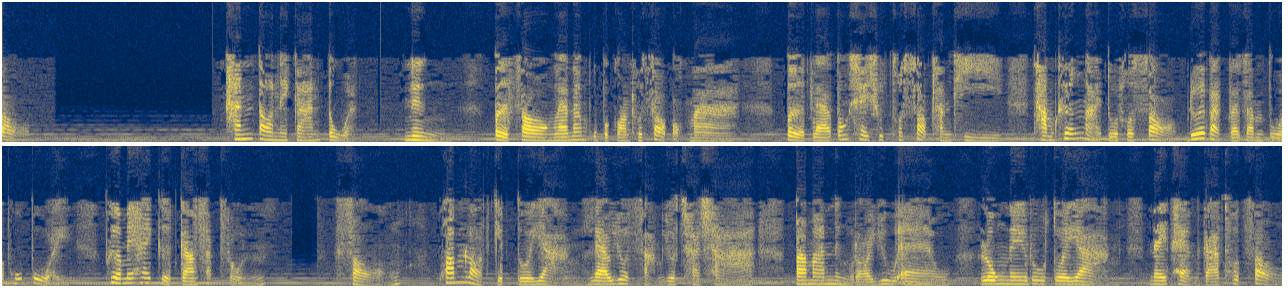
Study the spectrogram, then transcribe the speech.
สอบ ขั้นตอนในการตรวจ 1. เปิดซองและนำอุปกรณ์ทดสอบออกมา เปิดแล้วต้องใช้ชุดทดสอบทันทีทำเครื่องหมายตัวทดสอบด้วยบัตรประจำตัวผู้ป่วย เพื่อไม่ให้เกิดการสับสน 2. คว่ำหลอดเก็บตัวอย่างแล้วหยด3หยดช้าๆ ประมาณ 100 UL ลงในรูตัวอย่างในแผ่นการทดสอบ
